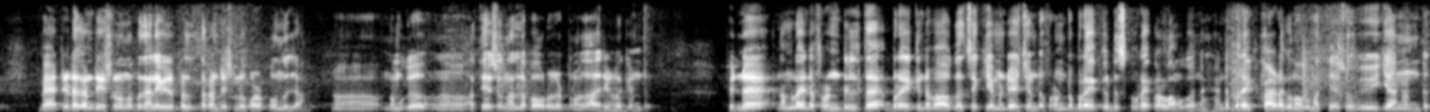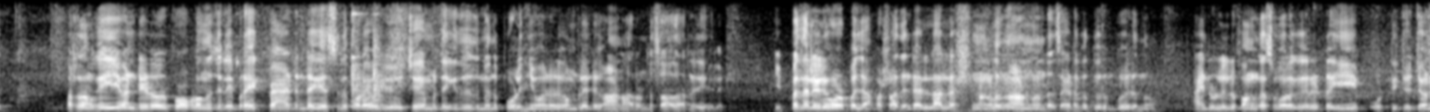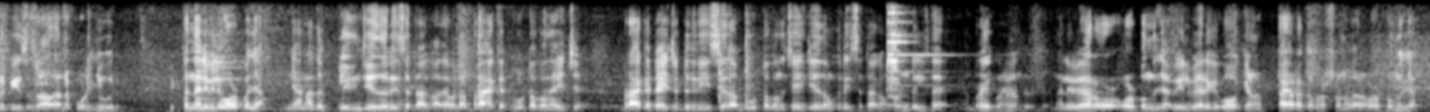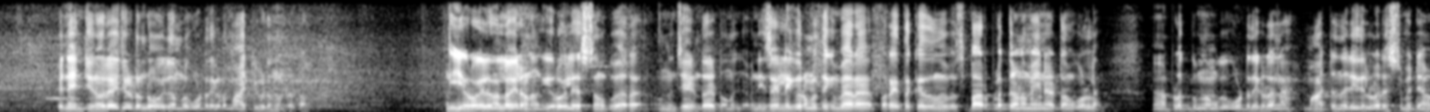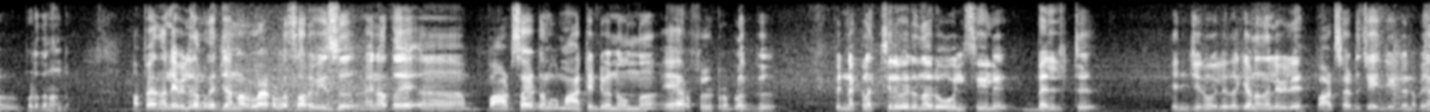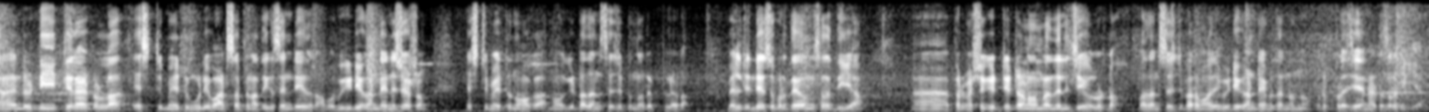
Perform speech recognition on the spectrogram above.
ബാറ്ററിയുടെ കണ്ടീഷനൊന്നും ഇപ്പോൾ നിലവിൽ ഇപ്പോഴത്തെ കണ്ടീഷനിൽ കുഴപ്പമൊന്നുമില്ല. ആ, നമുക്ക് ആ, അത്യാവശ്യം നല്ല പവർ കിട്ടുന്ന കാര്യങ്ങളൊക്കെ ഉണ്ട്. പിന്നെ നമ്മളതിന്റെ ഫ്രണ്ടിലത്തെ ബ്രേക്കിന്റെ ഭാഗമൊക്കെ ചെക്ക് ചെയ്യാൻ വേണ്ടി അയച്ചിട്ടുണ്ട്. ഫ്രണ്ട് ബ്രേക്ക് ഡിസ്ക് ബ്രേക്കുള്ള നമുക്ക് തന്നെ. അതിന്റെ ബ്രേക്ക് പാഡൊക്കെ നോക്കുമ്പോൾ അത്യാവശ്യം ഉപയോഗിക്കാനുണ്ട്. പക്ഷേ നമുക്ക് ഈ വണ്ടിയുടെ ഒരു പ്രോബ്ലം എന്ന് വെച്ചാൽ ബ്രേക്ക് പാഡിന്റെ കേസിൽ കുറേ ഉപയോഗിച്ച് കഴിയുമ്പോഴത്തേക്ക് ഇത് ഇതിൽ പൊളിഞ്ഞു പോകുന്നൊരു കംപ്ലയിന്റ് കാണാറുണ്ട് സാധാരണ രീതിയിൽ ഇപ്പം നിലവിൽ കുഴപ്പമില്ല. പക്ഷേ അതിന്റെ എല്ലാ ലക്ഷണങ്ങളും കാണുന്നുണ്ട്. സൈഡൊക്കെ തുരുമ്പ് വരുന്നു. അതിന്റെ ഉള്ളിൽ ഫംഗസ് പോലെ കയറിയിട്ട് ഈ ഒട്ടിച്ച് വെച്ചാണ് പീസ് സാധാരണ പൊളിഞ്ഞു വരും ഇപ്പം നിലവിൽ കുഴപ്പമില്ല. ഞാനത് ക്ലീൻ ചെയ്ത് റീസെറ്റ് ആക്കാം. അതേപോലെ ബ്രാക്കറ്റ് ബൂട്ടൊക്കെ ഒന്ന് അയച്ച് ബ്രാക്കറ്റ് അയച്ചിട്ട് ഗ്രീസ് ചെയ്ത് ആ ബൂട്ടൊക്കെ ഒന്ന് ചേഞ്ച് ചെയ്ത് നമുക്ക് റീസെറ്റ് ആക്കാം. ഫ്രണ്ടിലത്തെ ബ്രേക്ക് പണി കണ്ടിട്ട് നിലവിൽ വേറെ കുഴ- കുഴപ്പമൊന്നുമില്ല. വീൽ ബെയറൊക്കെ ഓക്കെയാണ് ടയറൊക്കെ ഫ്രഷാണ് വേറെ കുഴപ്പമൊന്നുമില്ല. പിന്നെ എഞ്ചിൻ ഓയിൽ അയച്ചിട്ടുണ്ട്. ഓയിൽ നമ്മൾ കൂട്ടത്തിൽ കൂടെ മാറ്റി വിടുന്നുണ്ട് കേട്ടോ. ഗിയർ ഓയിൽ നല്ല ഓയിലാണ് ഗിയർ ഓയിൽ ജസ്റ്റ് നമുക്ക് വേറെ ഒന്നും ചെയ്യേണ്ടതായിട്ടൊന്നുമില്ല. പിന്നെ ഈ സൈഡിലേക്ക് വരുമ്പോഴത്തേക്കും വേറെ പറയത്തക്ക സ്പാർക്ക് പ്ലഗ്ഗാണ് മെയിനായിട്ട് നമുക്കുള്ളത്. പ്ലഗും നമുക്ക് കൂട്ടത്തിൽ കൂടെ തന്നെ മാറ്റുന്ന രീതിയിലുള്ള ഒരു എസ്റ്റിമേറ്റ് ഞാൻ ഉൾപ്പെടുത്തുന്നുണ്ട്. അപ്പോൾ നിലവിൽ നമുക്ക് ജനറൽ ആയിട്ടുള്ള സർവീസ് അതിനകത്ത് പാർട്സായിട്ട് നമുക്ക് മാറ്റേണ്ടി വരുന്ന ഒന്ന് എയർ ഫിൽട്ടർ പ്ലഗ് പിന്നെ ക്ലച്ചിൽ വരുന്ന ഒരു oil seal belt engine oil ഇതൊക്കെയാണ് നിലവിൽ പാർട്സായിട്ട് ചേഞ്ച് ചെയ്യേണ്ടി വരുന്നത്. അപ്പോൾ ഞാൻ അതിന്റെ ഡീറ്റെയിൽ ആയിട്ടുള്ള എസ്റ്റിമേറ്റും കൂടി വാട്സാപ്പിനകത്തേക്ക് സെൻഡ് ചെയ്തിടാം. അപ്പോൾ വീഡിയോ കണ്ടതിന് ശേഷം എസ്റ്റിമേറ്റ് നോക്കാം. നോക്കിയിട്ട് അതനുസരിച്ചിട്ടൊന്ന് റിപ്ലൈ ഇടാം. ബെൽറ്റിന്റെ കേസ് പ്രത്യേകം ഒന്ന് ശ്രദ്ധിക്കാം. പെർമിഷൻ കിട്ടിയിട്ടാണ് നമ്മൾ എന്തെങ്കിലും ചെയ്യുള്ളൂ കേട്ടോ അപ്പോൾ അതനുസരിച്ച് പരമാവധി വീഡിയോ കണ്ടു കഴിയുമ്പോൾ തന്നെ ഒന്ന് റിപ്ലൈ ചെയ്യാനായിട്ട് ശ്രമിക്കുക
